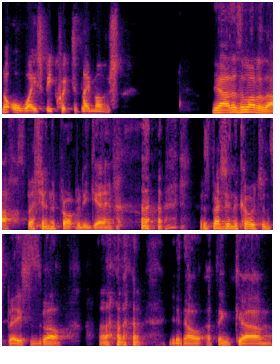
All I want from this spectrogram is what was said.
not always be quick to blame others. Yeah, there's a lot of that, especially in the property game, especially in the coaching space as well. you know, I think um,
